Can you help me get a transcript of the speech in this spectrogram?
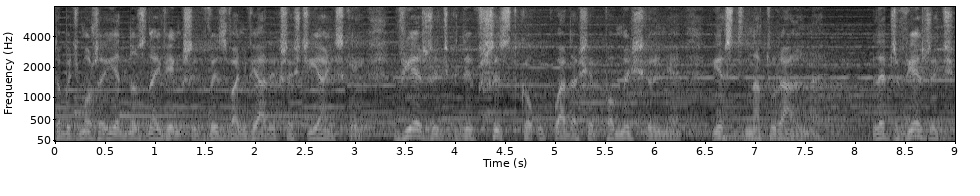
to być może jedno z największych wyzwań wiary chrześcijańskiej. Wierzyć, gdy wszystko układa się pomyślnie, jest naturalne. Lecz wierzyć,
